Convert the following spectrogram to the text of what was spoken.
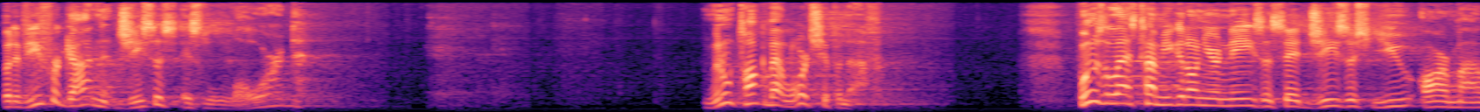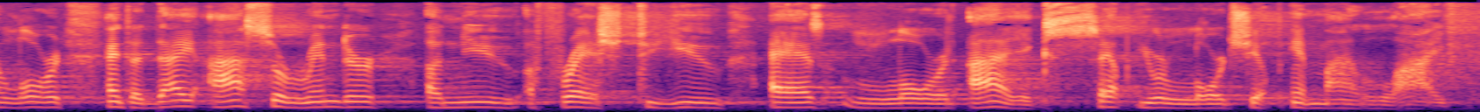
But have you forgotten that Jesus is Lord? We don't talk about Lordship enough. When was the last time you got on your knees and said, Jesus, you are my Lord, and today I surrender anew, afresh to you as Lord. I accept your Lordship in my life.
